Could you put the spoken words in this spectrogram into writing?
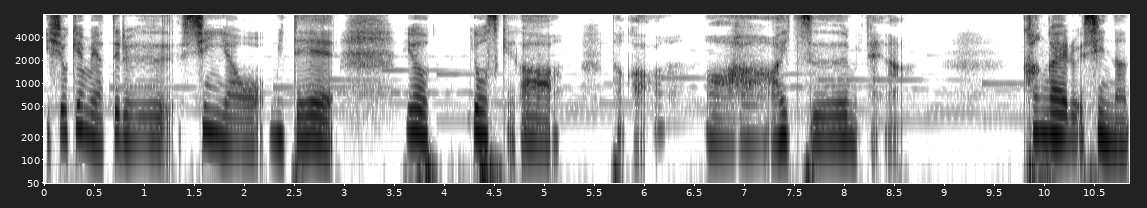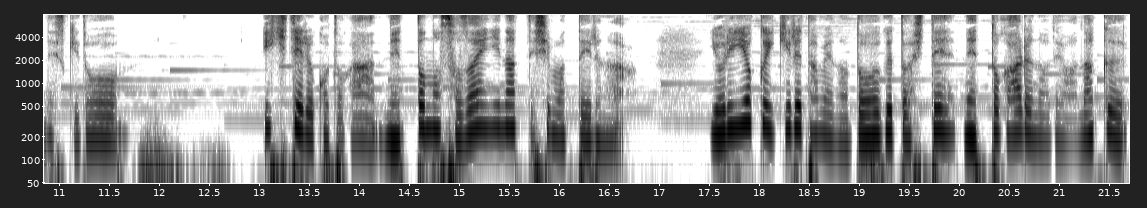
一生懸命やってる深夜を見て、よ、洋介が、なんか、ああ、あいつ、みたいな、考えるシーンなんですけど、生きてることがネットの素材になってしまっているのだ。よりよく生きるための道具としてネットがあるのではなく、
